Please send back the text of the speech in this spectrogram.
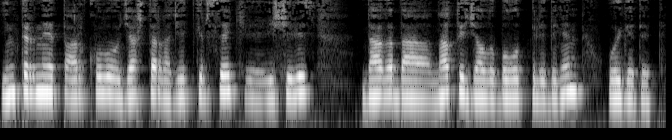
интернет аркылуу жаштарга жеткирсек э, ишибиз дагы да натыйжалуу болот беле деген ой кетет.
